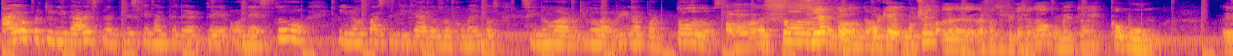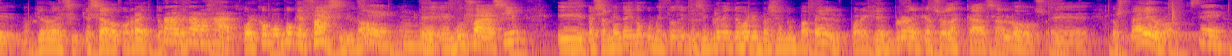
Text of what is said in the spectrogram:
hay oportunidades, pero tienes que mantenerte honesto y no falsificar los documentos, sino lo arruina por todos. Oh, por cierto, porque mucho, la, falsificación de documentos es común. Eh, no quiero decir que sea lo correcto. Para trabajar. Es, es común porque es fácil, ¿no? Sí, eh, es muy fácil y especialmente hay documentos de que simplemente es una impresión de un papel. Por ejemplo, en el caso de las casas, los, eh, los payroll. Sí.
